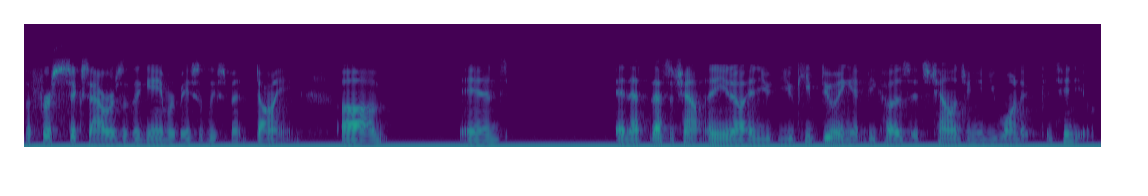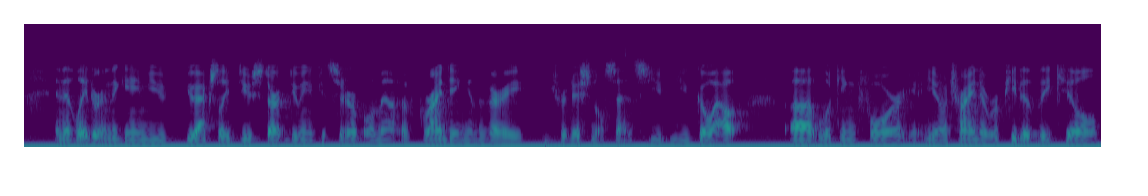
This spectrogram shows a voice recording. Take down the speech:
the first six hours of the game are basically spent dying, um, and and that's that's a challenge. And you know, and you you keep doing it because it's challenging and you want to continue. And then later in the game, you you actually do start doing a considerable amount of grinding in the very traditional sense. You you go out uh, looking for you know trying to repeatedly kill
